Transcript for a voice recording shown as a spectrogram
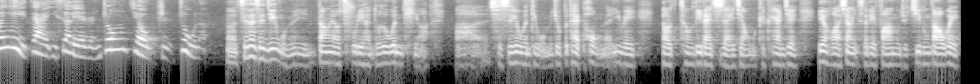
瘟疫在以色列人中就止住了。呃，这段圣经我们当然要处理很多的问题啊。啊，其实这个问题我们就不太碰了，因为到从历代志来讲，我们可以看见耶和华向以色列发怒，就激动大卫，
